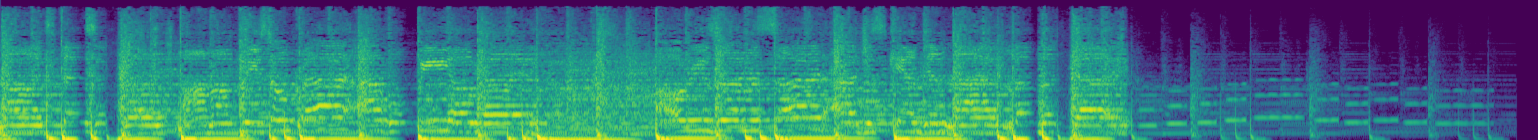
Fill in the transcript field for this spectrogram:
know it's physical. Mama.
